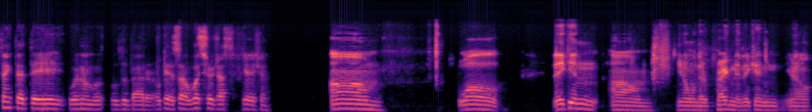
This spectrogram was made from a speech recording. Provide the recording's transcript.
think that they women will, will do better? Okay, so what's your justification? um, well, they can, um, you know, when they're pregnant, they can, you know,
